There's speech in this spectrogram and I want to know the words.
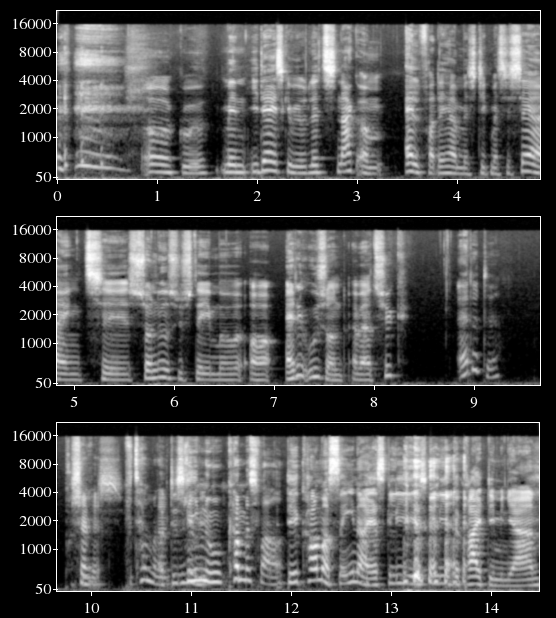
Åh oh, gud. Men i dag skal vi jo lidt snakke om alt fra det her med stigmatisering til sundhedssystemet, og er det usundt at være tyk? er det det? Præcis. Charlotte, fortæl mig det, lige vi- nu. Kom med svaret. Det kommer senere. Jeg skal lige, jeg skal lige bebrejde det i min hjerne.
